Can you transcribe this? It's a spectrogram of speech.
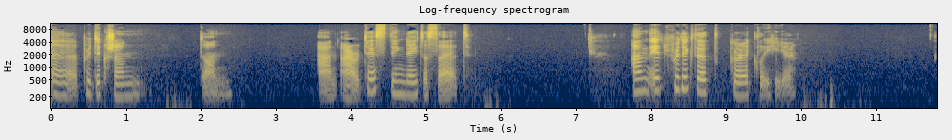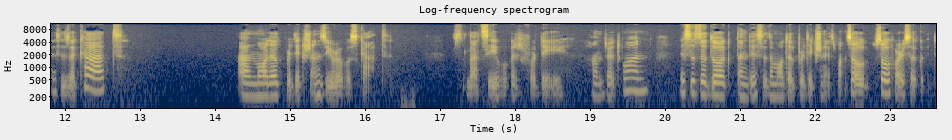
a prediction done on our testing data set and it predicted correctly here. This is a cat and model prediction 0 was cat. So let's see what for the 101 this is the dog and this is the model prediction is one. So so far so good.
